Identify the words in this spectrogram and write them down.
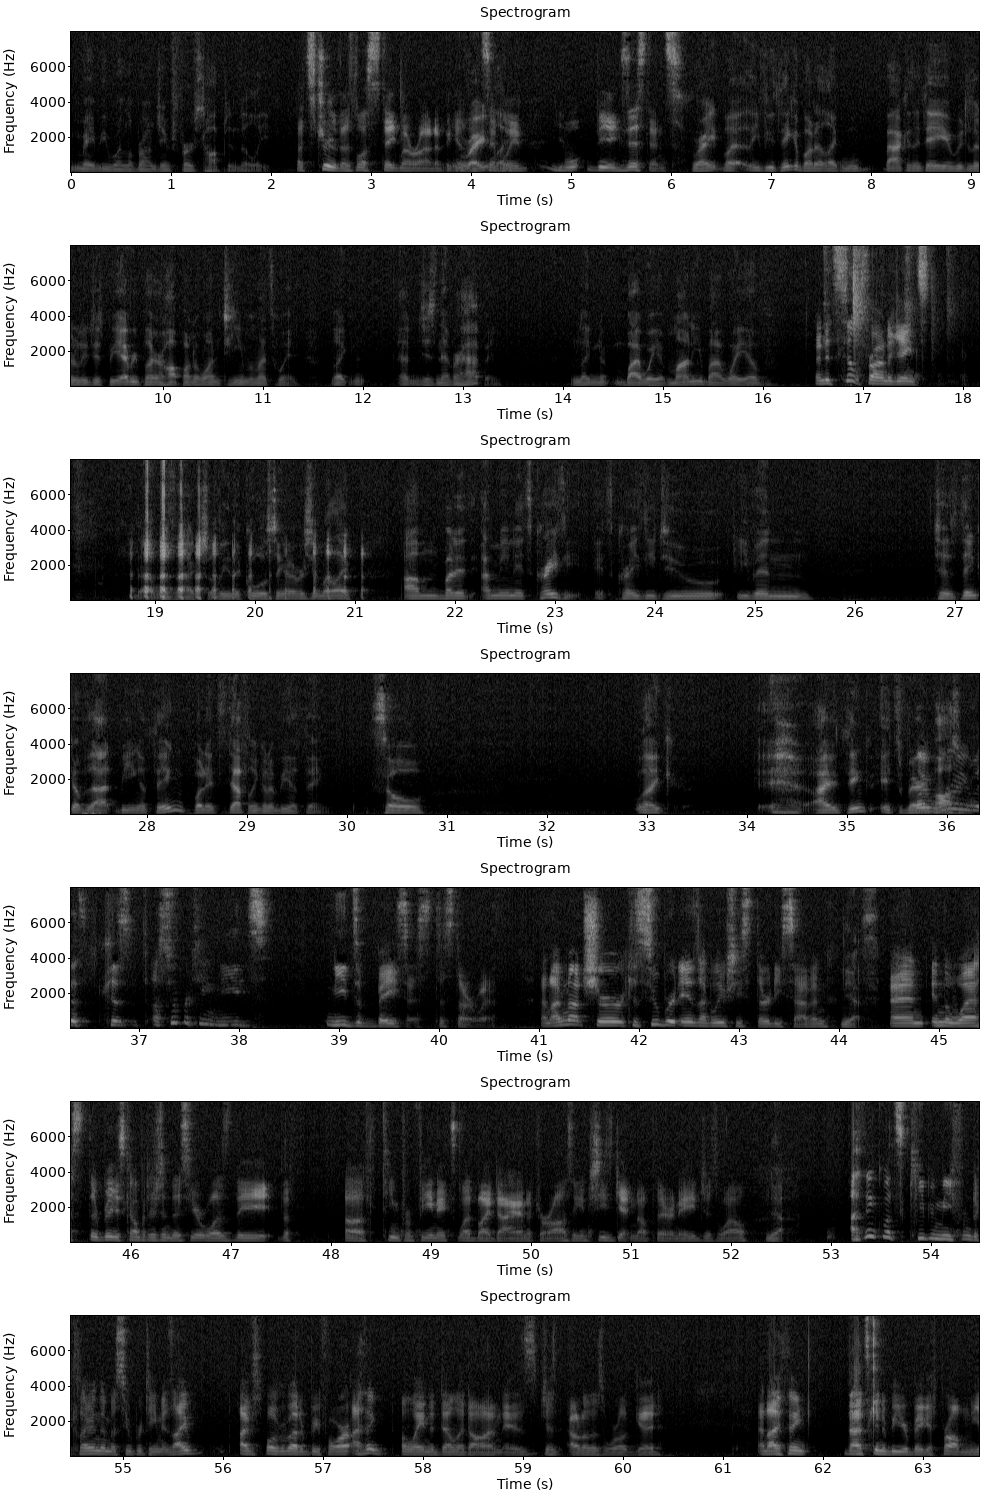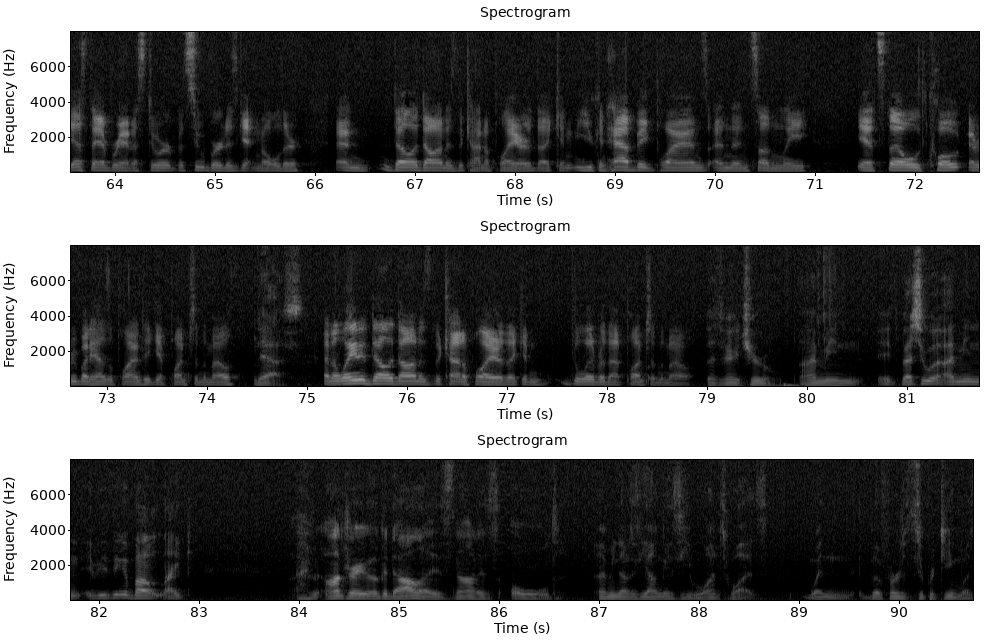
maybe when LeBron James first hopped into the league, That's true. There's less stigma around it because Right, it's simply like- w- the existence. right? But if you think about it, like well, back in the day, it would literally just be every player hop onto one team and let's win. Like that just never happened. Like by way of money, by way of And it's still frowned against. that was actually the coolest thing I've ever seen in my life. Um, but it, I mean, it's crazy. It's crazy to even to think of that being a thing, but it's definitely going to be a thing. So, like, I think it's very My possible. with because a super team needs needs a basis to start with, And I'm not sure because Sue Bird is, I believe she's 37. Yes. And in the West, their biggest competition this year was the the uh, team from Phoenix, led by Diana Taurasi, and she's getting up there in age as well. Yeah. I think what's keeping me from declaring them a super team is I I've spoke about it before. I think Elena Delle Donne is just out of this world good, and I think that's going to be your biggest problem. Yes, they have Breanna Stewart, but Sue Bird is getting older, and Delle Donne is the kind of player that can you can have big plans and then suddenly. It's the old quote: "Everybody has a plan to get punched in the mouth." Yes. And Elena Delle Donne is the kind of player that can deliver that punch in the mouth. That's very true. I mean, especially what, I mean, if you think about like Andre Iguodala is not as old. I mean, not as young as he once was when the first super team was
